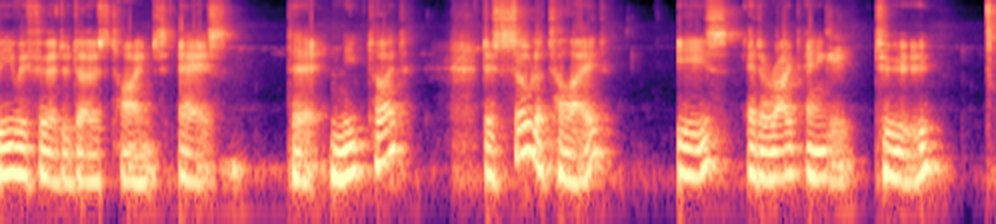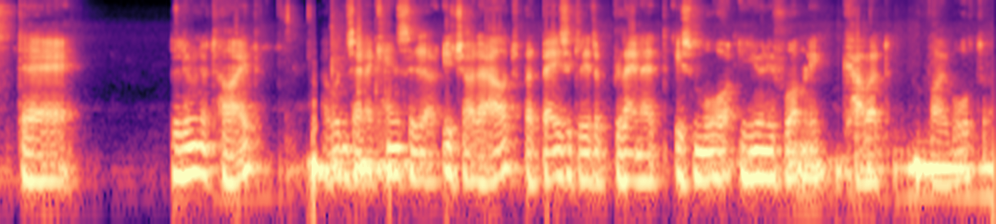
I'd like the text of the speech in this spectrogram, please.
we refer to those times as the neap tide. The solar tide is at a right angle to the lunar tide. I wouldn't say they cancel each other out, but basically the planet is more uniformly covered by water.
